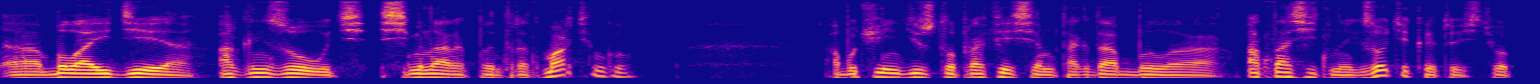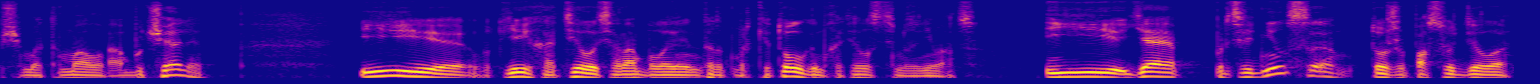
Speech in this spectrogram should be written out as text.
а, была идея организовывать семинары по интернет-маркетингу. Обучение диджитал-профессиям тогда было относительно экзотикой, то есть, в общем, это мало обучали. И вот ей хотелось, она была интернет-маркетологом, хотелось этим заниматься. И я присоединился, тоже, по сути дела,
